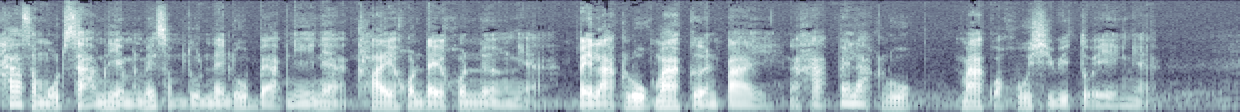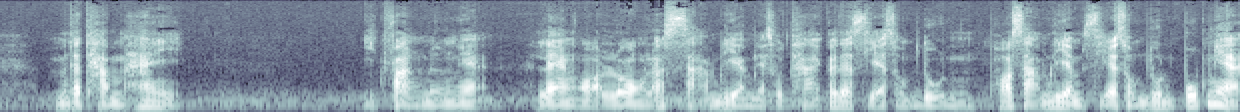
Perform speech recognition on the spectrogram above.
ถ้าสมมติสามเหลี่ยมมันไม่สมดุลในรูปแบบนี้เนี่ยใครคนใดคนหนึ่งเนี่ยไปรักลูกมากเกินไปนะครับ ไปรักลูก มากกว่าคู่ชีวิตตัวเองเนี่ย มันจะทำให้อีกฝั่งหนึ่งเนี่ยแรงอ่อนลงแล้วสามเหลี่ยมเนี่ยสุดท้ายก็จะเสียสมดุล เพราะสามเหลี่ยมเสียสมดุลปุ๊บเนี่ย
